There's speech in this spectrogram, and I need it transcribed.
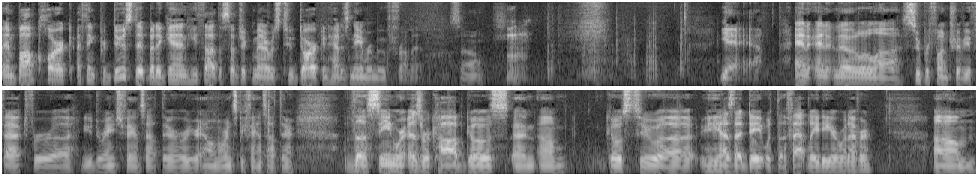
and Bob Clark, I think, produced it. But again, he thought the subject matter was too dark and had his name removed from it. So, yeah. And and another little uh, super fun trivia fact for uh, you deranged fans out there or your Alan Ormsby fans out there: the scene where Ezra Cobb goes and um, goes to uh, he has that date with the fat lady or whatever, um,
